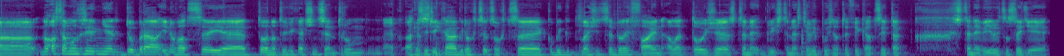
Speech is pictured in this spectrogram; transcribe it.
Uh, no a samozřejmě dobrá inovace je to notifikační centrum. Ať si říká, kdo chce, co chce, jakoby dležice byly fajn, ale to, že jste ne, když jste nestihli push notifikaci, tak jste nevěděli, co se děje,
